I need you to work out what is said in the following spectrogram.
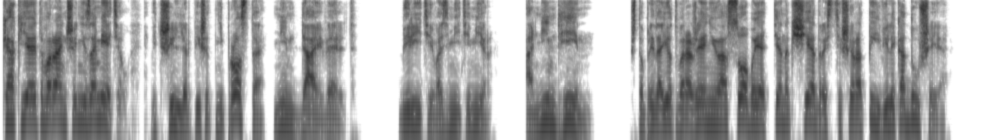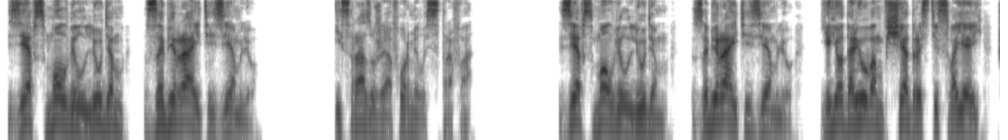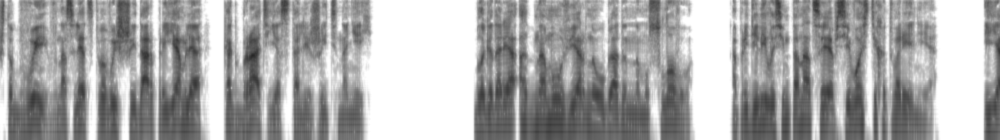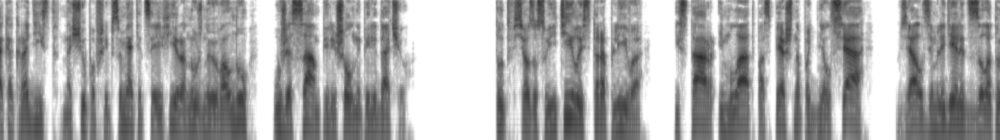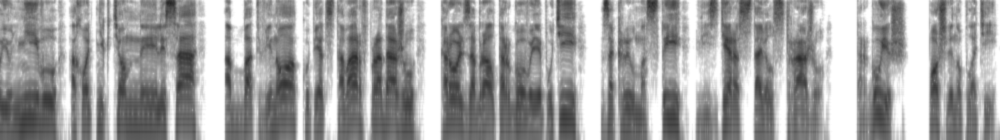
Как я этого раньше не заметил, ведь Шиллер пишет не просто «Ним дай вельт» — «берите, возьмите мир», а «Ним дин», что придает выражению особый оттенок щедрости, широты, великодушия. Зевс молвил людям «забирайте землю». И сразу же оформилась строфа. Зевс молвил людям, «Забирайте землю, ее дарю вам в щедрости своей, чтобы вы, в наследство высший дар приемля, как братья стали жить на ней». Благодаря одному верно угаданному слову определилась интонация всего стихотворения, и я, как радист, нащупавший в сумятице эфира нужную волну, уже сам перешел на передачу — Тут все засуетилось торопливо, и стар, и млад поспешно поднялся, взял земледелец золотую ниву, охотник темные леса, аббат вино, купец товар в продажу, король забрал торговые пути, закрыл мосты, везде расставил стражу. Торгуешь — пошлину плати.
